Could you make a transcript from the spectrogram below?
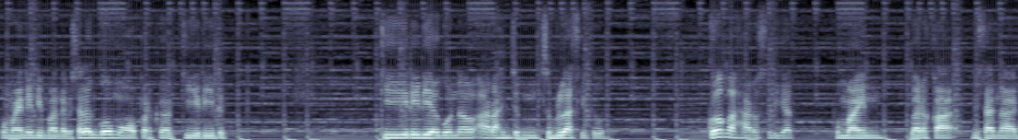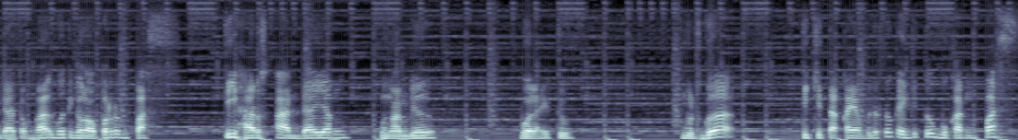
pemainnya di mana. Misalnya gue mau oper ke kiri kiri diagonal arah jam 11 gitu. Gue nggak harus lihat pemain Barca di sana ada atau enggak gue tinggal oper pasti harus ada yang mengambil bola itu. Menurut gue tiki taka yang bener tuh kayak gitu bukan pas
